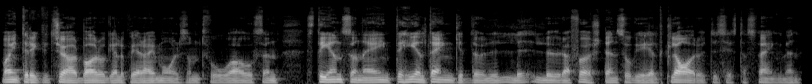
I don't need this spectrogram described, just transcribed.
var inte riktigt körbar och galopperade i mål som tvåa. Och sen Stensson är inte helt enkelt att lura först. Den såg ju helt klar ut i sista sväng. Men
